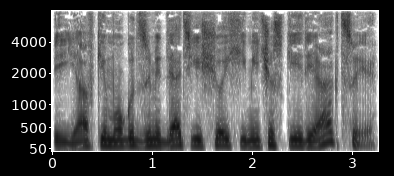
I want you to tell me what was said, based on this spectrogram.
Пиявки могут замедлять еще и химические реакции?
